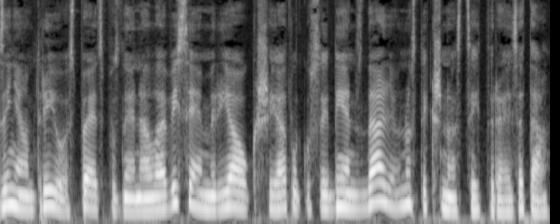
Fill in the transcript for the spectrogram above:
ziņām trijos pēcpusdienā, lai visiem ir jauka šī atlikusī dienas daļa un uz tikšanos citu reizi. Tā.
